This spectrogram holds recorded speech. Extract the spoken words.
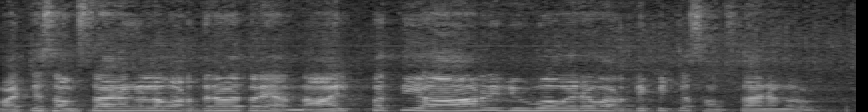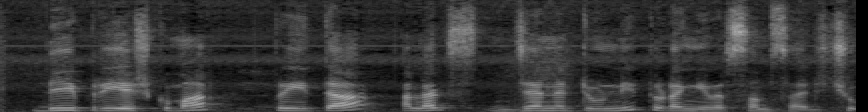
മറ്റ് സംസ്ഥാനങ്ങളിലെ വർധനം എത്രയാ? നാൽപ്പത്തി ആറ് രൂപ വരെ വർദ്ധിപ്പിച്ച സംസ്ഥാനങ്ങളുണ്ട്. D Priyesh Kumar Preetha Alex Janet Unni തുടങ്ങിയവർ സംസാരിച്ചു.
